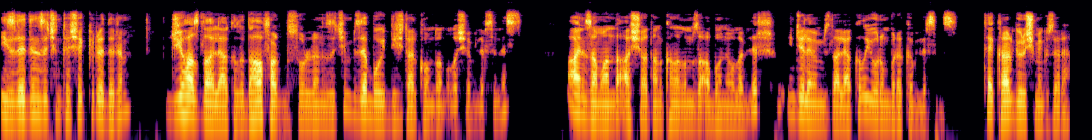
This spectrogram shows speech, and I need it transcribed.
İzlediğiniz için teşekkür ederim. Cihazla alakalı daha farklı sorularınız için bize boyutdijital.com'dan ulaşabilirsiniz. Aynı zamanda aşağıdan kanalımıza abone olabilir, incelememizle alakalı yorum bırakabilirsiniz. Tekrar görüşmek üzere.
